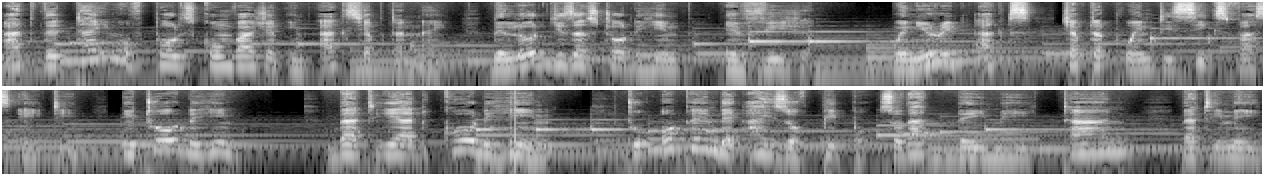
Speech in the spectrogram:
at the time of Paul's conversion in Acts chapter 9, the Lord Jesus told him a vision. When you read Acts chapter 26, verse 18, he told him that he had called him to open the eyes of people so that they may turn, that he may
